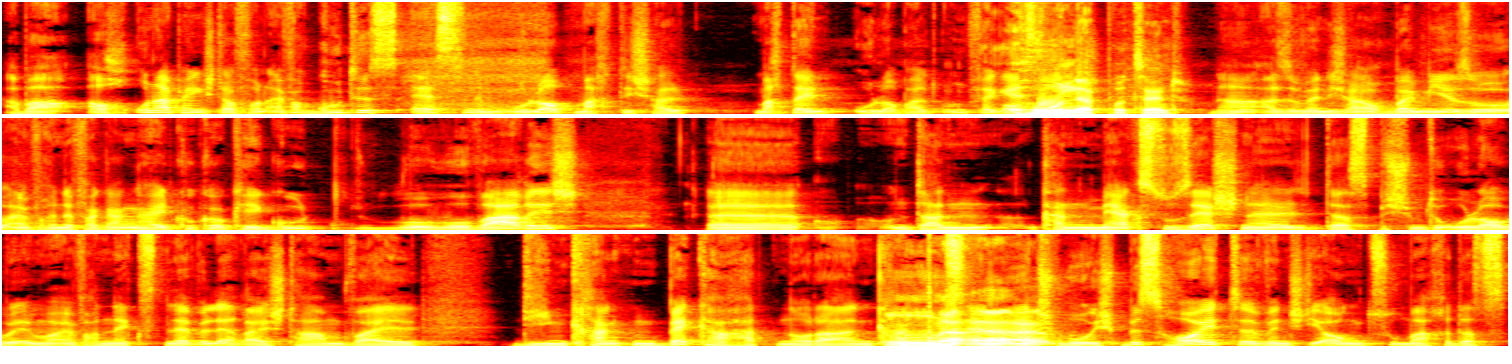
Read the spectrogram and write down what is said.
Aber auch unabhängig davon, einfach gutes Essen im Urlaub macht dich halt, macht deinen Urlaub halt unvergessen. 100 Prozent. Also wenn ich auch bei mir so einfach in der Vergangenheit gucke, okay, gut, wo, wo war ich? Äh, und dann kann, merkst du sehr schnell, dass bestimmte Urlaube immer einfach Next Level erreicht haben, weil die einen kranken Bäcker hatten oder einen kranken Ja, ja, Sandwich, ja. wo ich bis heute, wenn ich die Augen zumache, das,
